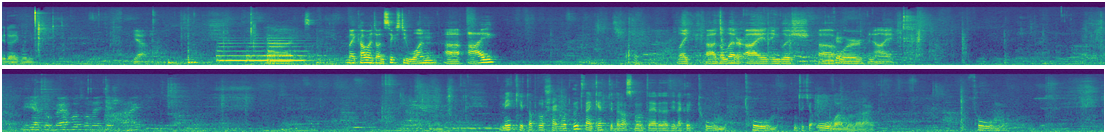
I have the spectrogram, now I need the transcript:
Idáig mondjuk. Yeah. Uh, my comment on 61, uh, I, like uh, the letter I in English uh, Okay. or an I. Írjátok be, 61-es I. Még két apróság volt. 52-ben azt mondta eredetileg, hogy tóm. Tóm. Mint hogyha óval mondanánk. Tóm.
